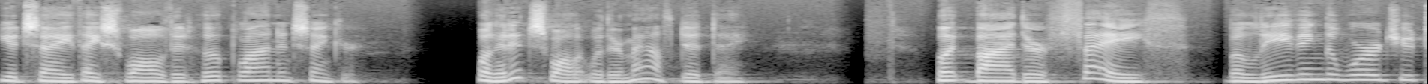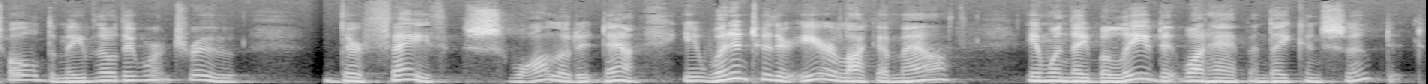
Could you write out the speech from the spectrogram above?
You'd say, They swallowed it hook, line, and sinker. Well, they didn't swallow it with their mouth, did they? But by their faith, believing the words you told them, even though they weren't true, their faith swallowed it down. It went into their ear like a mouth, and when they believed it, what happened? They consumed it.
